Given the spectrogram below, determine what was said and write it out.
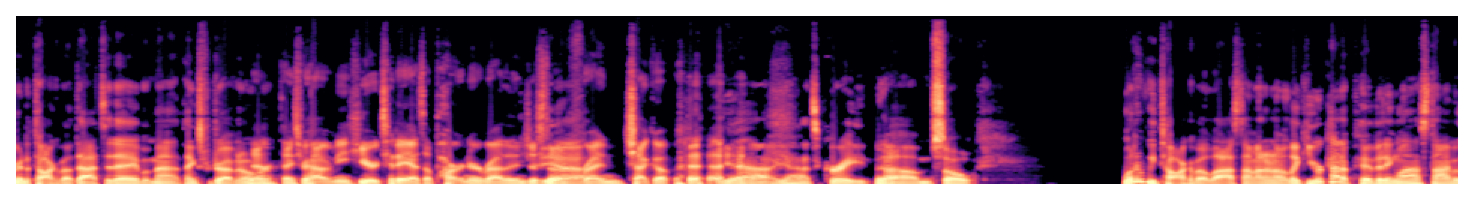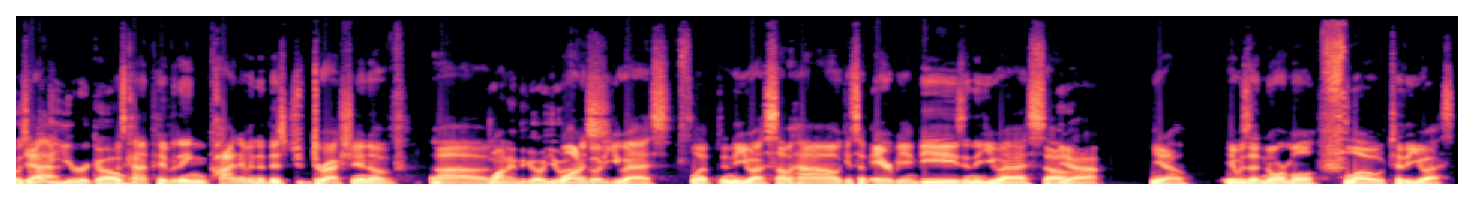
We're going to talk about that today. But Matt, thanks for driving Yeah, over. Thanks for having me here today as a partner rather than just Yeah. a friend checkup. yeah, yeah, it's great. Yeah. Um, so, what did we talk about last time? I don't know. Like you were kind of pivoting last time. It was about a year ago. I was kind of pivoting kind of into this direction of uh, wanting to go US. want to go to US, flip in the US somehow, get some Airbnbs in the US. So, Yeah, you know, it was a normal flow to the US.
